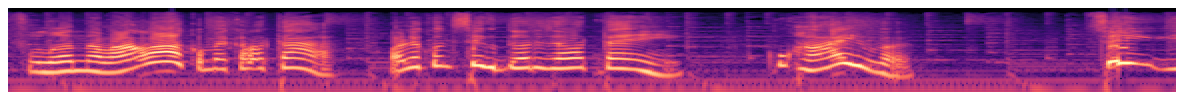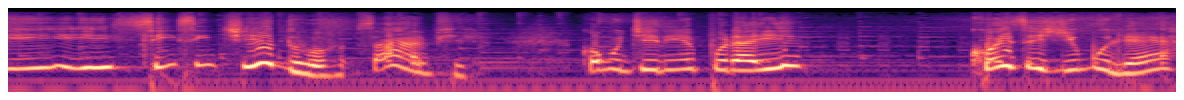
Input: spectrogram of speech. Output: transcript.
fulana lá, olha lá como é que ela tá. Olha quantos seguidores ela tem. Com raiva. Sem, e, e sem sentido, sabe? Como diria por aí, coisas de mulher.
